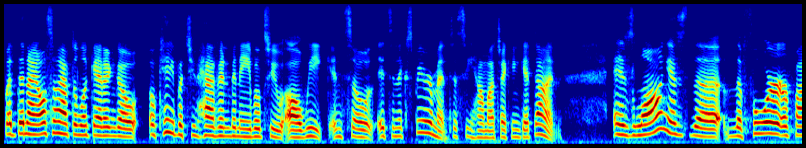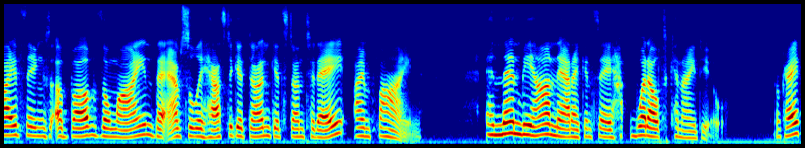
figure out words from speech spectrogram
but then I also have to look at it and go, okay, but you haven't been able to all week. And so it's an experiment to see how much I can get done. As long as the the four or five things above the line that absolutely has to get done gets done today, I'm fine. And then beyond that, I can say, what else can I do? Okay.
